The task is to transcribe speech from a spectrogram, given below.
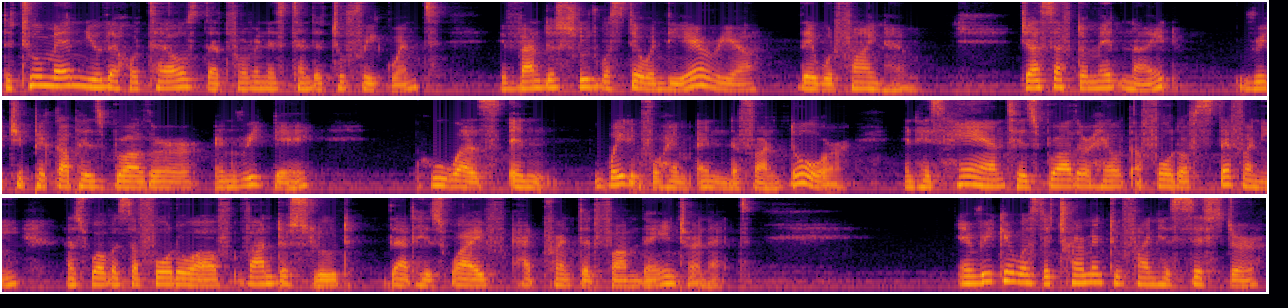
The two men knew the hotels that foreigners tended to frequent. If Van der Sloot was still in the area, they would find him. Just after midnight, Richie picked up his brother Enrique, who was in waiting for him in the front door, in his hand, his brother held a photo of Stephany as well as a photo of van der Sloot that his wife had printed from the internet. Enrique was determined to find his sister,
